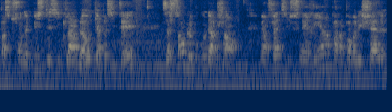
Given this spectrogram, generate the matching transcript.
parce que ce sont des pistes cyclables à haute capacité. Ça semble beaucoup d'argent, mais en fait, ce n'est rien par rapport à l'échelle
